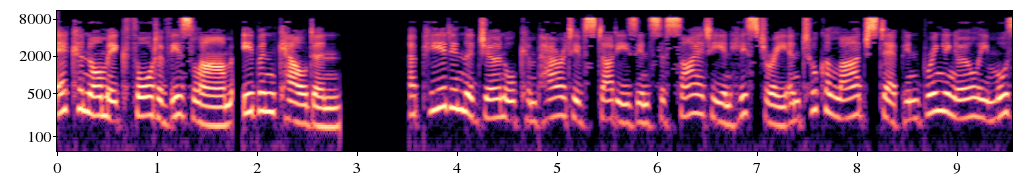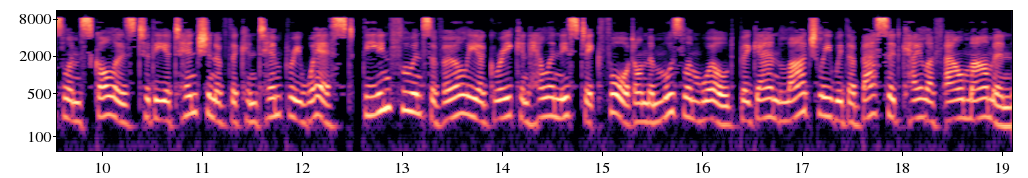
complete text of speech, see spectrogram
Economic Thought of Islam, Ibn Khaldun, appeared in the journal Comparative Studies in Society and History and took a large step in bringing early Muslim scholars to the attention of the contemporary West. The influence of earlier Greek and Hellenistic thought on the Muslim world began largely with Abbasid Caliph al-Ma'mun,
